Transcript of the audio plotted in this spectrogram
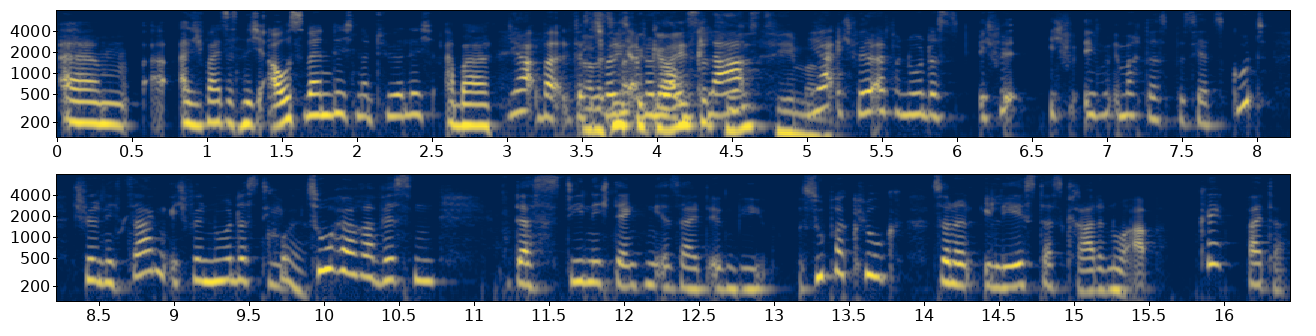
Ähm, also ich weiß es nicht auswendig natürlich, aber Ja, aber das Aber will ich ist einfach nur um klar. für das Thema. Ja, ich will einfach nur, dass ich will, ich, ich mache das bis jetzt gut. Ich will nichts sagen. Ich will nur, dass die Cool. Zuhörer wissen, dass die nicht denken, ihr seid irgendwie super klug, sondern ihr lest das gerade nur ab. Okay, weiter.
